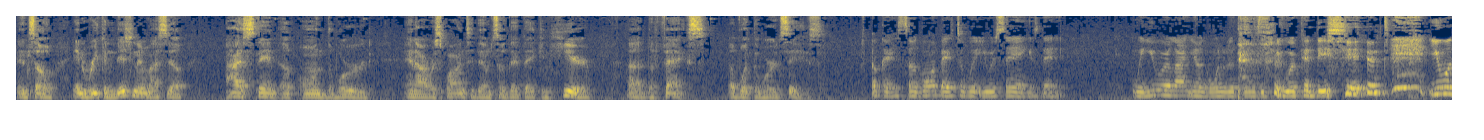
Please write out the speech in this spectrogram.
And so, in reconditioning myself, I stand up on the Word and I respond to them so that they can hear uh, the facts of what the Word says. Okay, so going back to what you were saying is that when you were a lot younger, one of the things that you were conditioned, you were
